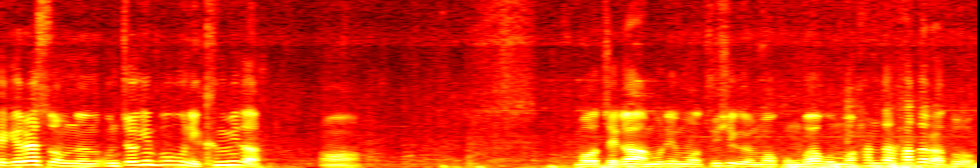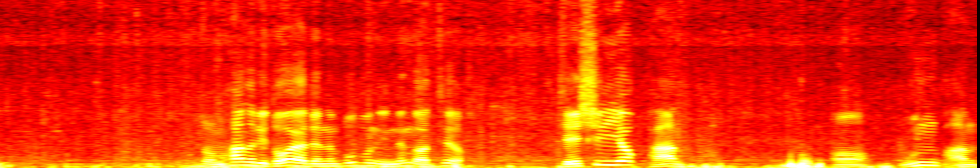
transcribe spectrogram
해결할 수 없는 운적인 부분이 큽니다. 어. 뭐 제가 아무리 뭐 주식을 뭐 공부하고 뭐 한다 하더라도 좀 하늘이 도와야 되는 부분이 있는 것 같아요. 제 실력 반, 어, 운 반.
